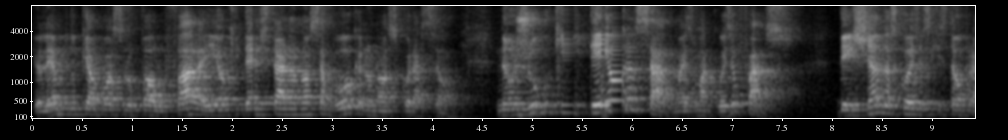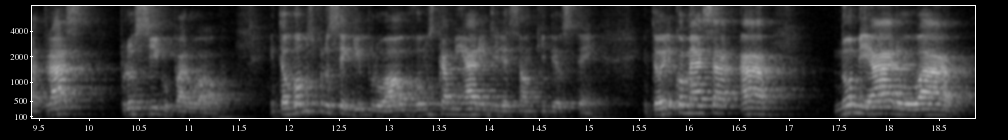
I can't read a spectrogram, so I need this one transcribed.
Eu lembro do que o apóstolo Paulo fala e é o que deve estar na nossa boca, no nosso coração. Não julgo que tenha alcançado, mas uma coisa eu faço. Deixando as coisas que estão para trás, prossigo para o alvo. Então vamos prosseguir para o alvo, vamos caminhar em direção ao que Deus tem. Então ele começa a nomear ou a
